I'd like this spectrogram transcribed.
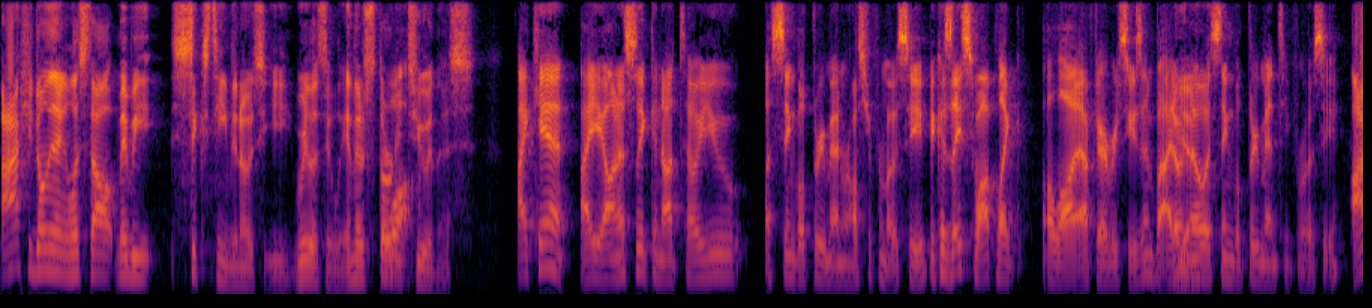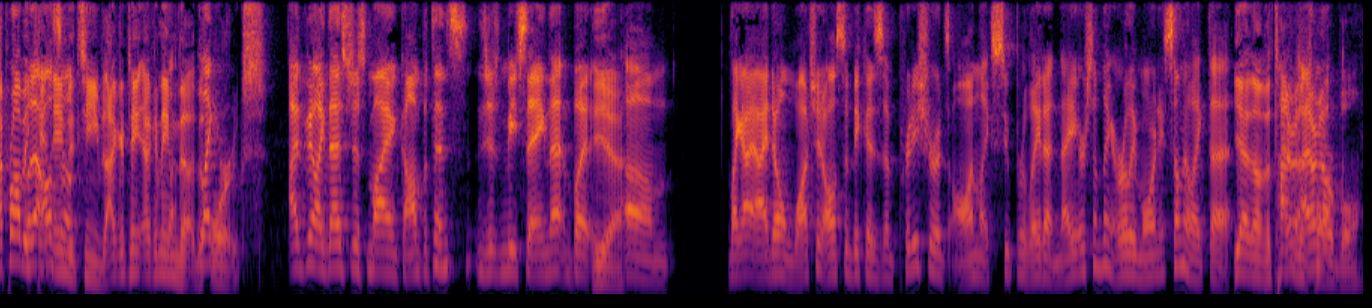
I actually don't think I can list out maybe six teams in OCE realistically, and there's 32 in this. I can't. I honestly cannot tell you a single three man roster from OC because they swap like a lot after every season, but I don't Yeah. know a single three man team from OC. I probably But can't also- name the teams. I can take, I can name the, the Like- orgs. I feel like that's just my incompetence, just me saying that. But Yeah. um, like I, I don't watch it also because I'm pretty sure it's on like super late at night or something, early morning, something like that. Yeah, no, the time is I don't know- horrible.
